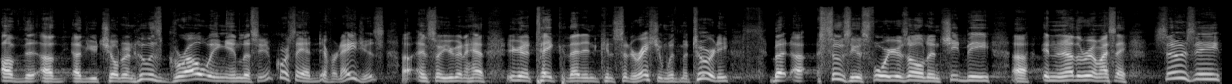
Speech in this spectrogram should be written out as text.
of, the, of, of, you children, who is growing in listening. Of course, they had different ages, uh, and so you're going to have you're going to take that into consideration with maturity. But uh, Susie was four years old, and she'd be uh, in another room. I say, Susie,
